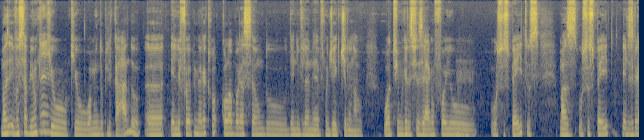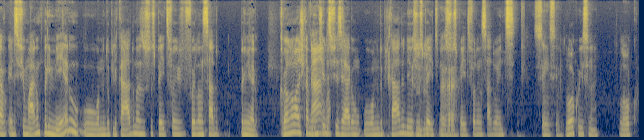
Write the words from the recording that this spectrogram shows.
mas e vocês sabiam que, É. que, o, que o Homem Duplicado, ah, ele foi a primeira co- colaboração do Denis Villeneuve com o Jake Gyllenhaal. O outro filme que eles fizeram foi o, o Suspeitos, mas o Suspeito, eles, grav, eles filmaram primeiro o Homem Duplicado, mas o Suspeitos foi, foi lançado primeiro. Cronologicamente, Ah, eles ó. fizeram o Homem Duplicado e daí o Suspeitos, mas o Aham. Suspeitos foi lançado antes. Sim, sim. Louco isso, né? Louco.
